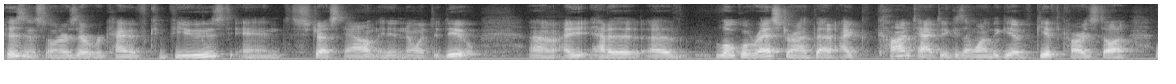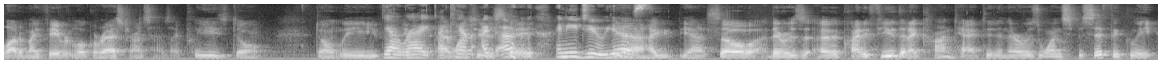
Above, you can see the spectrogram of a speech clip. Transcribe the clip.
business owners that were kind of confused and stressed out and they didn't know what to do. Uh, I had a, a local restaurant that I contacted because I wanted to give gift cards to a lot of my favorite local restaurants. I was like, please don't don't leave. Yeah, right. I, want can't. you to I, stay. I, I need you. Yes. Yeah, I, yeah. So there was uh, quite a few that I contacted, and there was one specifically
